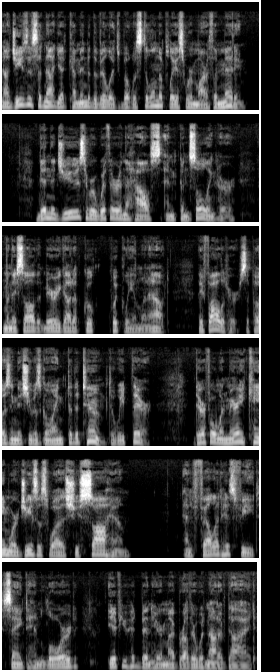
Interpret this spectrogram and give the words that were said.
Now Jesus had not yet come into the village, but was still in the place where Martha met him. Then the Jews who were with her in the house and consoling her, and when they saw that Mary got up quickly and went out, they followed her, supposing that she was going to the tomb to weep there. Therefore, when Mary came where Jesus was, she saw him and fell at his feet, saying to him, Lord, if you had been here, my brother would not have died.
